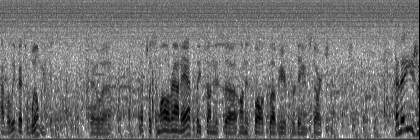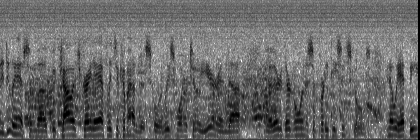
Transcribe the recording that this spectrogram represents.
I believe that's Wilmington. So uh, definitely some all-around athletes on this uh, on this ball club here for Dan Starkey. And they usually do have some uh, good college grade athletes that come out of this school, at least one or two a year, and uh, you know they're they're going to some pretty decent schools. You know we had B,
